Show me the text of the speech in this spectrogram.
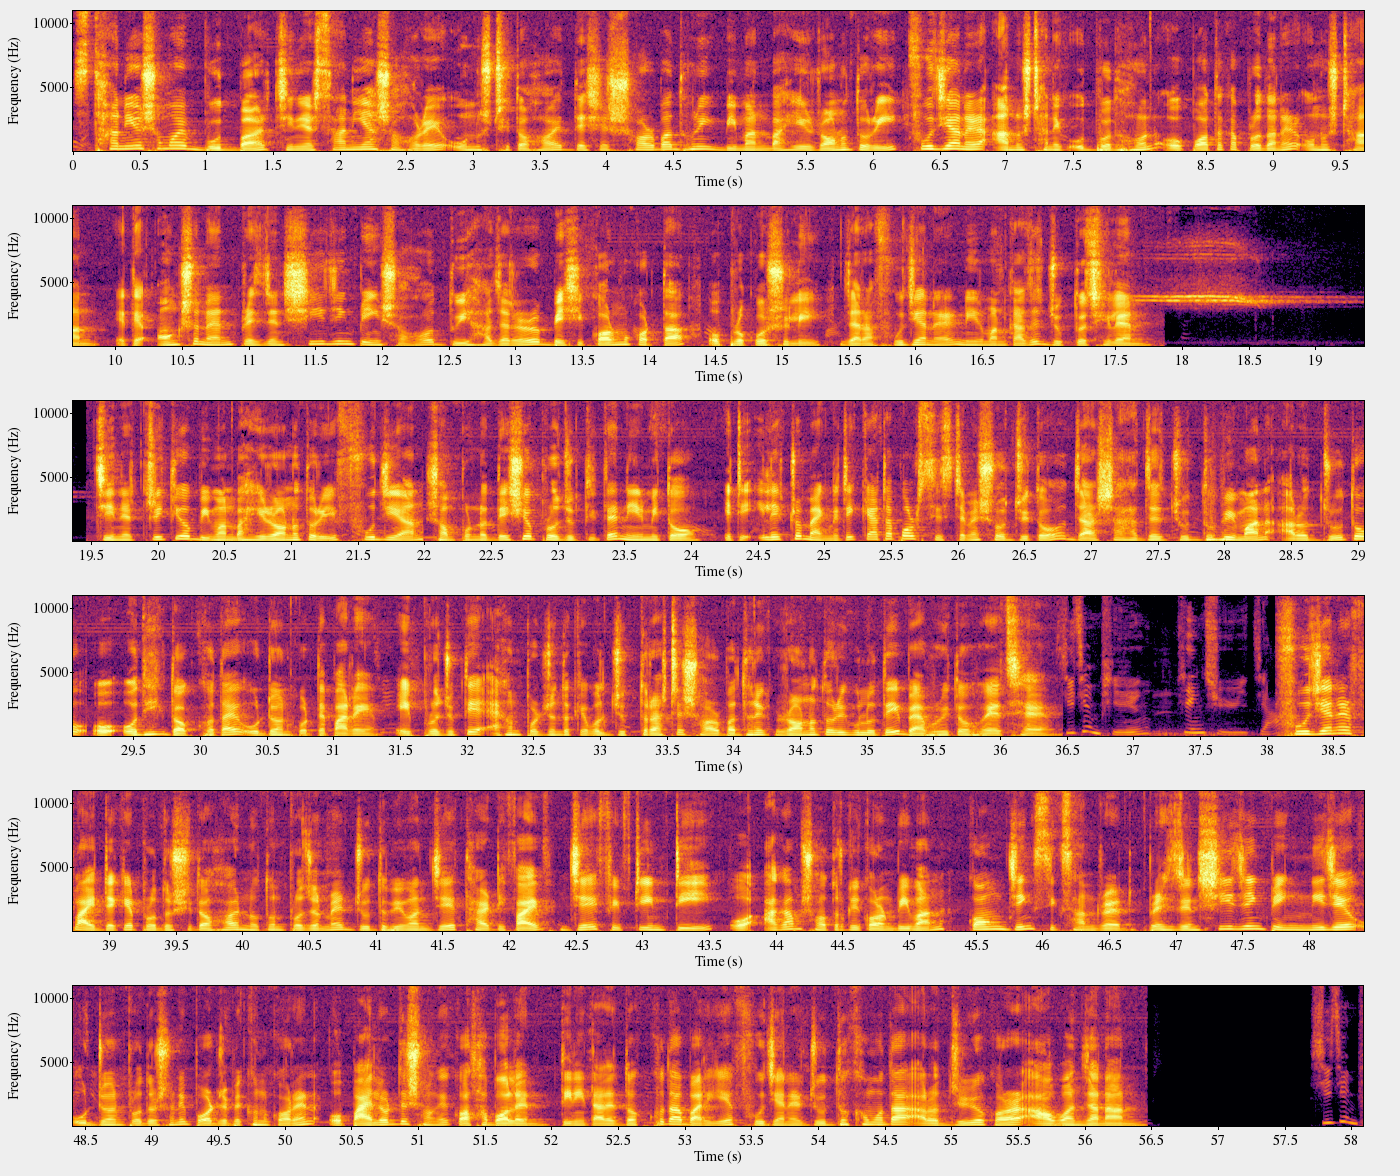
স্থানীয় সময় বুধবার চীনের সানিয়া শহরে অনুষ্ঠিত হয় দেশের সর্বাধুনিক বিমানবাহী রণতরী ফুজিয়ানের আনুষ্ঠানিক উদ্বোধন ও পতাকা প্রদানের অনুষ্ঠান। এতে অংশ নেন প্রেসিডেন্ট শি জিনপিং সহ দুই হাজারেরও বেশি কর্মকর্তা ও প্রকৌশলী, যারা ফুজিয়ানের নির্মাণ কাজে যুক্ত ছিলেন। চীনের তৃতীয় বিমানবাহী রণতরী ফুজিয়ান সম্পূর্ণ দেশীয় প্রযুক্তিতে নির্মিত। এটি ইলেকট্রোম্যাগনেটিক ক্যাটাপল্ট সিস্টেমে সজ্জিত, যার সাহায্যে যুদ্ধবিমান আরও দ্রুত ও অধিক দক্ষতায় উড্ডয়ন করতে পারে। এই প্রযুক্তি এখন পর্যন্ত কেবল যুক্তরাষ্ট্রের সর্বাধুনিক রণতরীগুলোতেই ব্যবহৃত হয়েছে। ফুজিয়ানের ফ্লাইট ডেকে প্রদর্শিত হয় নতুন প্রজন্মের যুদ্ধবিমান J thirty five J fifteen T ও আগাম সতর্কীকরণ বিমান Kongjing six hundred president Xi Jinping নিজে উড্ডয়ন প্রদর্শনী পর্যবেক্ষণ করেন ও পাইলটদের সঙ্গে কথা বলেন। তিনি তাদের দক্ষতা বাড়িয়ে ফুজিয়ানের যুদ্ধ ক্ষমতা আরও দৃঢ় করার আহ্বান জানান।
